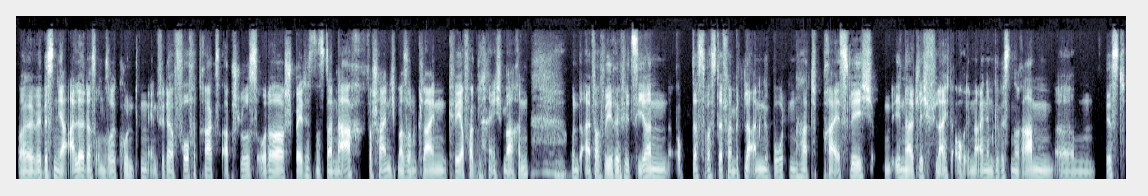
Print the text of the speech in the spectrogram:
weil wir wissen ja alle, dass unsere Kunden entweder vor Vertragsabschluss oder spätestens danach wahrscheinlich mal so einen kleinen Quervergleich machen und einfach verifizieren, ob das, was der Vermittler angeboten hat, preislich und inhaltlich vielleicht auch in einem gewissen Rahmen ähm, ist.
